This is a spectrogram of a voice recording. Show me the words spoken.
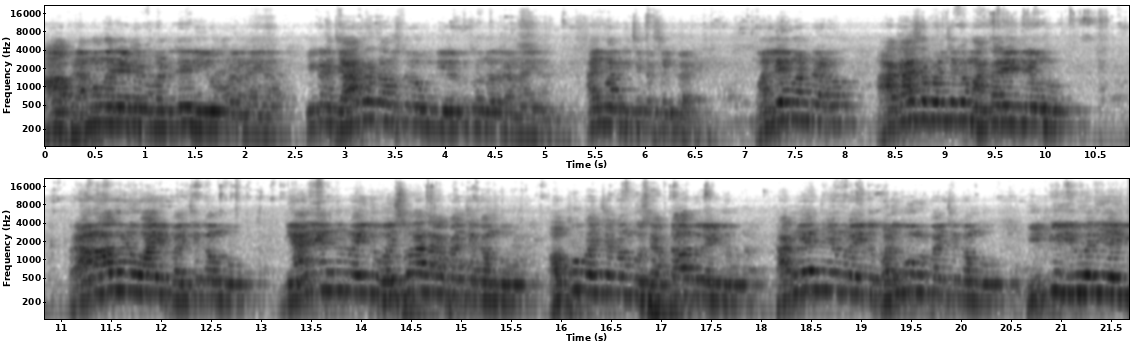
ఆ బ్రహ్మం అనేటటువంటిదే నిరూపుడు నాయన. ఇక్కడ జాగ్రత్త అవస్థలో ఉండి ఎరుగుతున్నది రా నాయన. అని మనకి ఇక్కడ చెప్పాడు. మళ్ళీ ఏమంటాడు ఆకాశ పంచకం అంతరేంద్రియములు. ప్రాణాదుడు వాయు పంచకంబు జ్ఞానేంద్రుడు ఐదు వైశ్వానర పంచకంబు అప్పు పంచకంబు శబ్దాదులైదు. కర్మేంద్రియములైదు కడుభూమి పంచకము ఇట్లు ఇరవై ఐదు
